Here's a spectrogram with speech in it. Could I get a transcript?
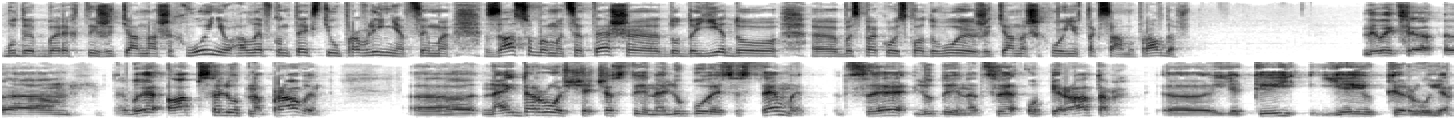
буде берегти життя наших воїнів, але в контексті управління цими засобами це теж е, додає до е, безпекової складової життя наших воїнів так само, правда ж? Дивіться, е, ви абсолютно праві. Е, найдорожча частина любої системи це людина, це оператор, е, який її керує.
